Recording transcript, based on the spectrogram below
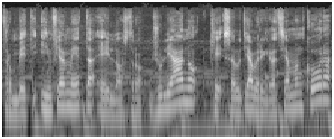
Trombetti in fiammetta e il nostro Giuliano, che salutiamo e ringraziamo ancora.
